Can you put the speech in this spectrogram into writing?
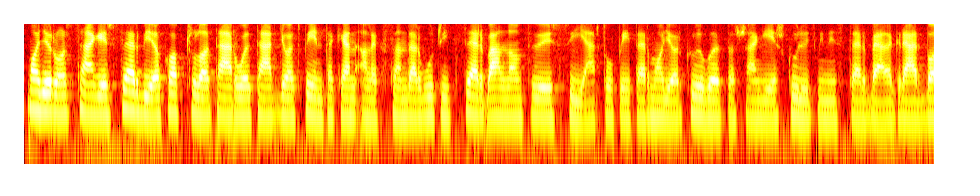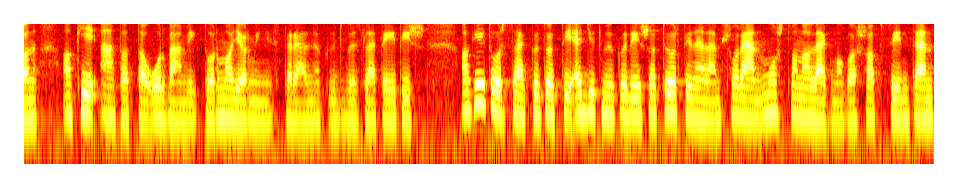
Magyarország és Szerbia kapcsolatáról tárgyalt pénteken Alexander Vucic szerb államfő és Szijjártó Péter magyar külgazdasági és külügyminiszter Belgrádban, aki átadta Orbán Viktor magyar miniszterelnök üdvözletét is. A két ország közötti együttműködés a történelem során most van a legmagasabb szinten,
